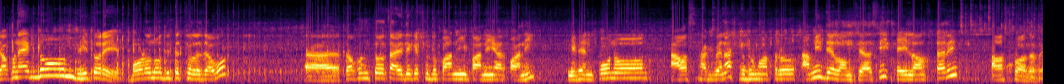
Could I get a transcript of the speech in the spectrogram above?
যখন একদম ভিতরে বড় নদীতে চলে যাব তখন তো চারিদিকে শুধু পানি পানি আর পানি। ইভেন কোনো আওয়াজ থাকবে না, শুধুমাত্র আমি যে লঞ্চে আছি এই লঞ্চটারই আওয়াজ পাওয়া যাবে।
